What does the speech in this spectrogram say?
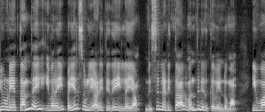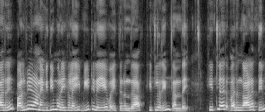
இவருடைய தந்தை இவரை பெயர் சொல்லி அழைத்ததே இல்லையாம். விசில் அடித்தால் வந்து நிற்க வேண்டுமாம். இவ்வாறு பல்வேறான விதிமுறைகளை வீட்டிலேயே வைத்திருந்தார் ஹிட்லரின் தந்தை. ஹிட்லர் வருங்காலத்தில்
